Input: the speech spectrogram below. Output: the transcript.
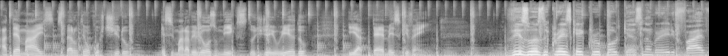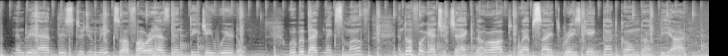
Até mais, espero que tenham curtido esse maravilhoso mix do DJ Weirdo e até mês que vem. This was the Crazy Cake Crew podcast number 85, and we had the studio mix of our resident DJ Weirdo. We'll be back next month, and don't forget to check our website crazycake.com.br.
